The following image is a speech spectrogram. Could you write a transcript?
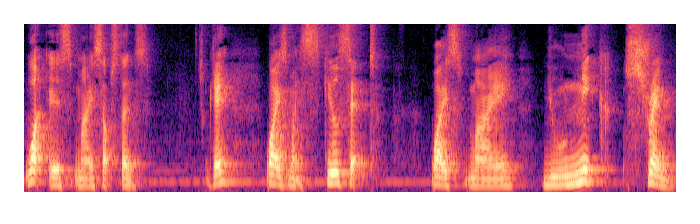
what is my substance? Okay? What is my skill set? What is my unique strength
